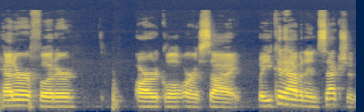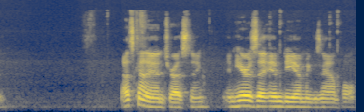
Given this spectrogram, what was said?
header or footer, article, or aside, but you could have it in section. That's kind of interesting. And here's an MDN example.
